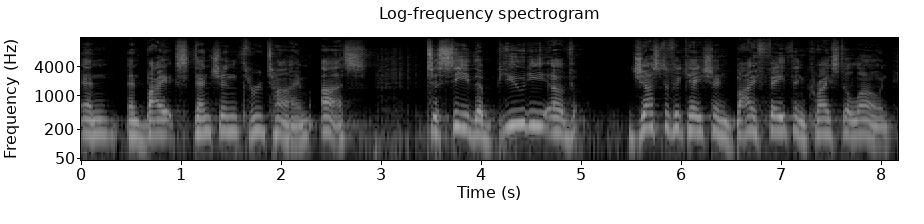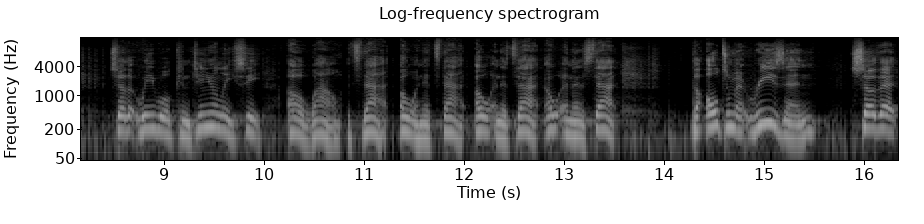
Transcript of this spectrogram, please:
and, and by extension through time, us, to see the beauty of justification by faith in Christ alone so that we will continually see, oh, wow, it's that. Oh, and it's that. Oh, and it's that. Oh, and it's that. The ultimate reason so that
